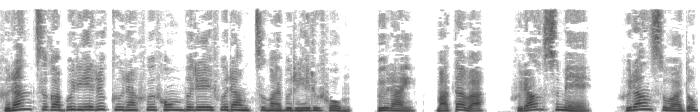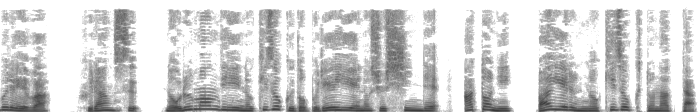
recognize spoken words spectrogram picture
フランツ・ガブリエル・クラフ・フォン・ブレイ・フランツ・ガブリエル・フォン、ブライ、または、フランス名、フランソワ・ドブレイは、フランス、ノルマンディの貴族ドブレイエの出身で、後に、バイエルンの貴族となった、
